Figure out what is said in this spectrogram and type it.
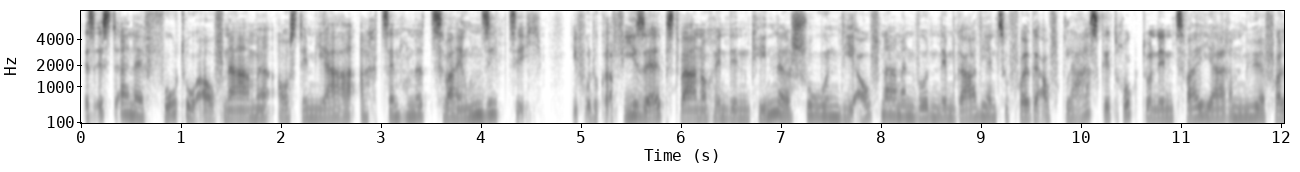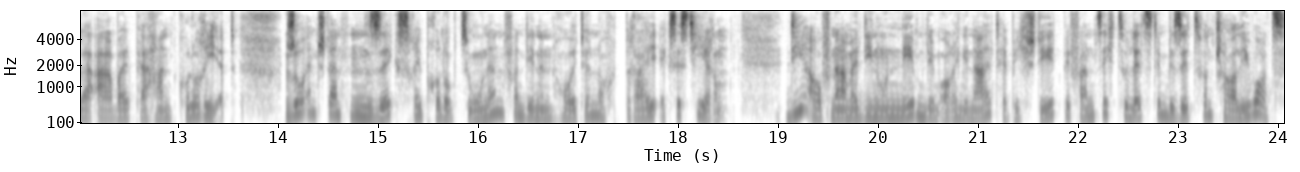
Es ist eine Fotoaufnahme aus dem Jahr 1872. Die Fotografie selbst war noch in den Kinderschuhen. Die Aufnahmen wurden dem Guardian zufolge auf Glas gedruckt und in zwei Jahren mühevoller Arbeit per Hand koloriert. So entstanden sechs Reproduktionen, von denen heute noch drei existieren. Die Aufnahme, die nun neben dem Originalteppich steht, befand sich zuletzt im Besitz von Charlie Watts,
